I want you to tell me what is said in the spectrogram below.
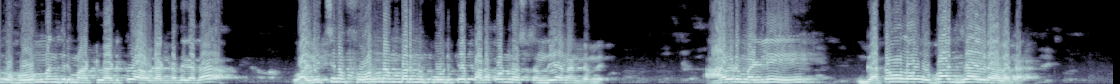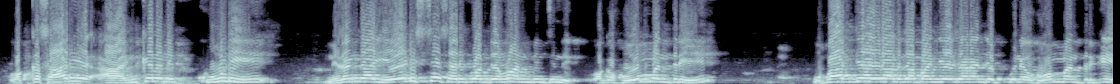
ఒక హోంమంత్రి మాట్లాడుతూ ఆవిడ అంటది కదా వాళ్ళు ఇచ్చిన ఫోన్ నంబర్ను కూడితే పదకొండు వస్తుంది అని అంటుంది. ఆవిడ మళ్ళీ గతంలో ఉపాధ్యాయురాలట. ఒక్కసారి ఆ అంకెలని కూడి నిజంగా ఏడిస్తే సరిపోద్దేమో అనిపించింది. ఒక హోంమంత్రి ఉపాధ్యాయురాలుగా పనిచేశానని చెప్పుకునే హోంమంత్రికి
